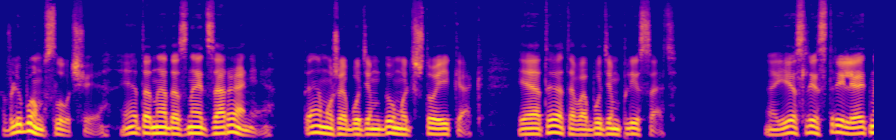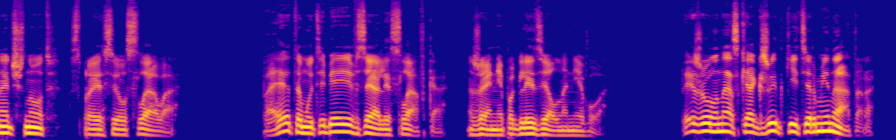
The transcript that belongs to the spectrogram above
В любом случае, это надо знать заранее. Там уже будем думать, что и как. И от этого будем плясать». «А если стрелять начнут?» — спросил Слава. «Поэтому тебя и взяли, Славка», — Женя поглядел на него. «Ты же у нас как жидкий терминатор,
